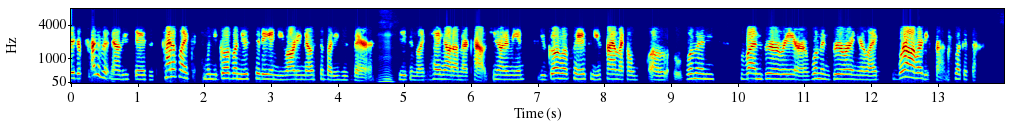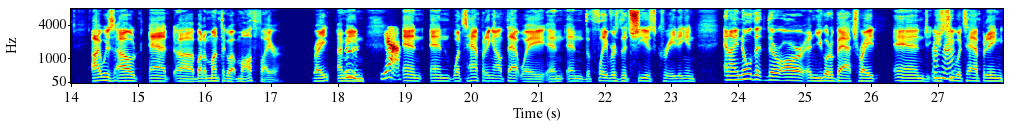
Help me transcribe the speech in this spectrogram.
bigger part of it now these days. It's kind of like when you go to a new city and you already know somebody who's there. Mhm. You can like hang out on their couch. You know what I mean? You go to a place and you find like a, a woman run brewery or a woman brewer and you're like, we're already friends. Look at that. I was out at uh, about a month ago at Mothfire, right? I Mm. mean, Yeah. and and what's happening out that way, and and the flavors that she is creating, and and I know that there are, and you go to Batch, right? And you Mhm. see what's happening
